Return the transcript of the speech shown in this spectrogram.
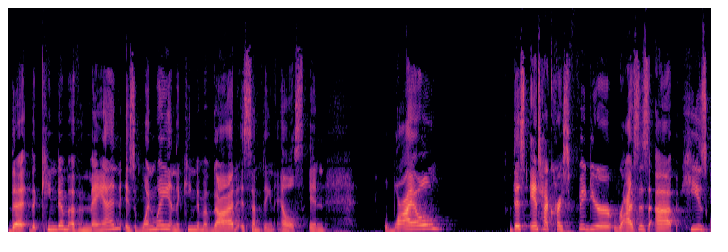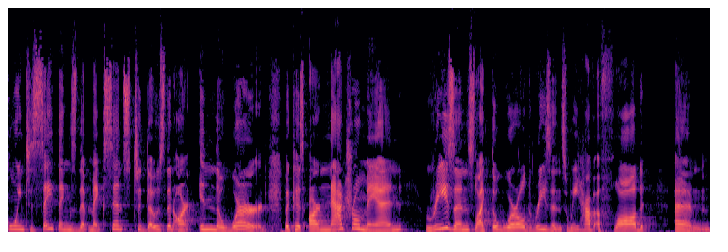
The, the kingdom of man is one way, and the kingdom of God is something else. And while this antichrist figure rises up he is going to say things that make sense to those that aren't in the word. Because our natural man reasons like the world reasons. We have a flawed um,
